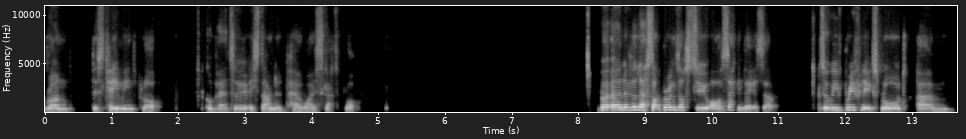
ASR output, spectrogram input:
run this k-means plot compared to a standard pairwise scatter plot. But uh, nevertheless, that brings us to our second data set. So we've briefly explored um,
